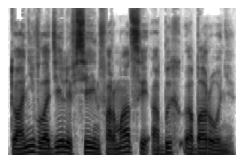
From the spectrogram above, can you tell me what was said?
то они владели всей информацией об их обороне.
